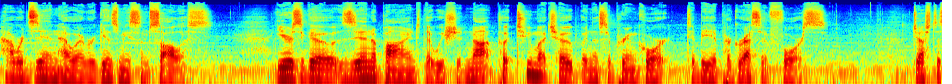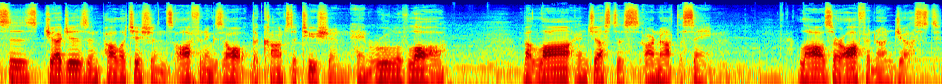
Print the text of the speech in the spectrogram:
Howard Zinn, however, gives me some solace. Years ago, Zinn opined that we should not put too much hope in the Supreme Court to be a progressive force. Justices, judges, and politicians often exalt the Constitution and rule of law, but law and justice are not the same. Laws are often unjust,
